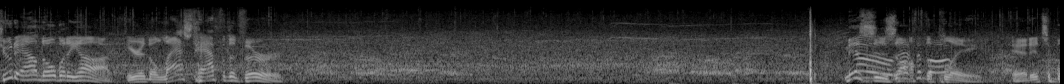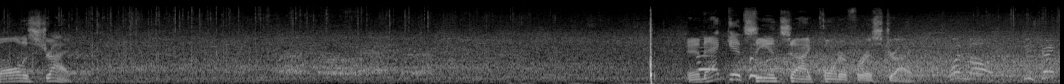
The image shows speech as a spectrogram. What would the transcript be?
Two down, nobody on. Here in the last half of the third. Misses No, off that's the ball. plate. And it's a ball and a strike. And that gets the inside corner for a strike. One ball. Two strikes.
